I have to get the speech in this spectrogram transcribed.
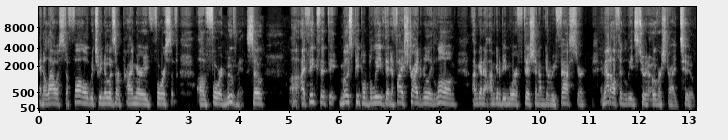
and allow us to fall, which we know is our primary force of, of forward movement. So uh, I think that the, most people believe that if I stride really long, I'm gonna I'm gonna be more efficient. I'm gonna be faster, and that often leads to an overstride too.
